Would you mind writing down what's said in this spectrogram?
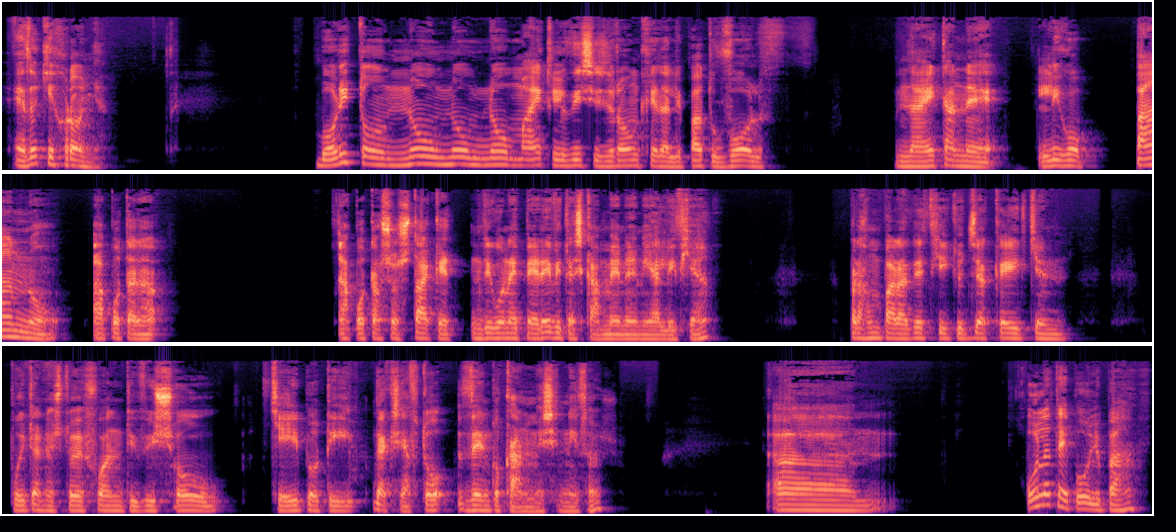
εδώ και χρόνια. μπορεί το no, no, no, Michael, this is wrong και τα λοιπά του Wolf να ήταν λίγο πάνω από τα, από τα σωστά και λίγο να υπερεύει τα σκαμμένα είναι η αλήθεια. Πράγμα παραδέχτηκε και ο Jack Aitken που ήταν στο F1 TV show και είπε ότι εντάξει αυτό δεν το κάνουμε συνήθως. όλα τα υπόλοιπα,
